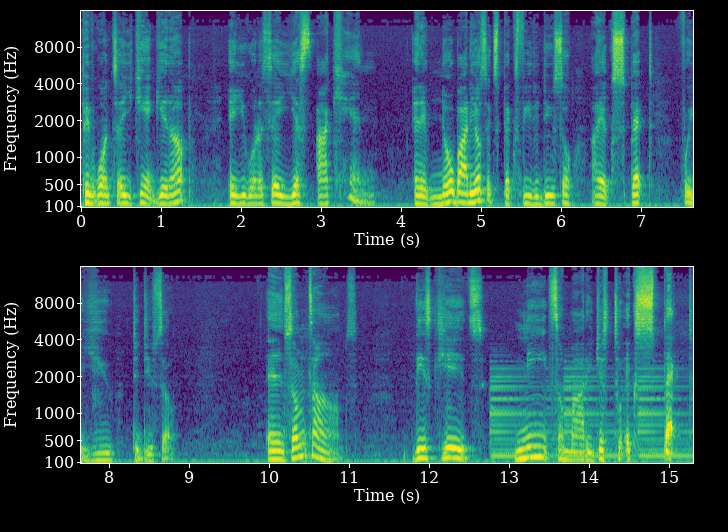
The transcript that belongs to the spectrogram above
People going to tell you you can't get up, and you're going to say, "Yes, I can." And if nobody else expects for you to do so, I expect for you to do so. And sometimes these kids need somebody just to expect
